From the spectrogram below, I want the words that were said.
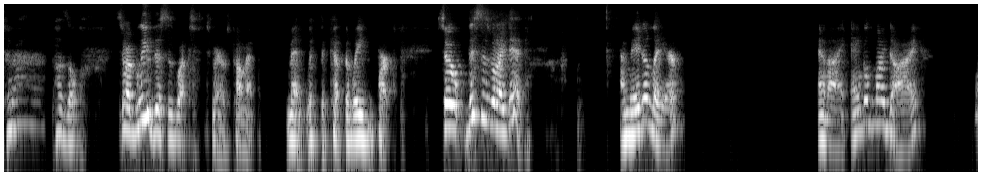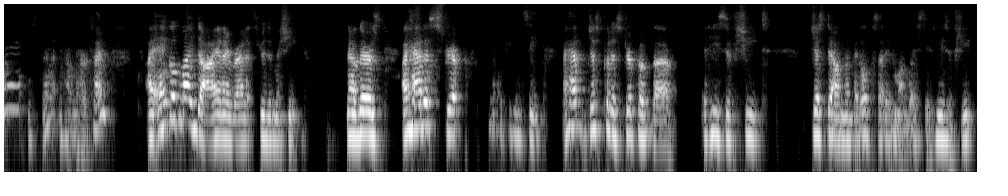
Ta-da, puzzle. So I believe this is what Tamara's comment meant with the cut the wavy part. So this is what I did. I made a layer and I angled my die. Just a minute, I'm having a hard time. I angled my die and I ran it through the machine. Now there's, I had a strip, if you can see, I had just put a strip of the adhesive sheet just down the middle because I didn't want to waste the adhesive sheet.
